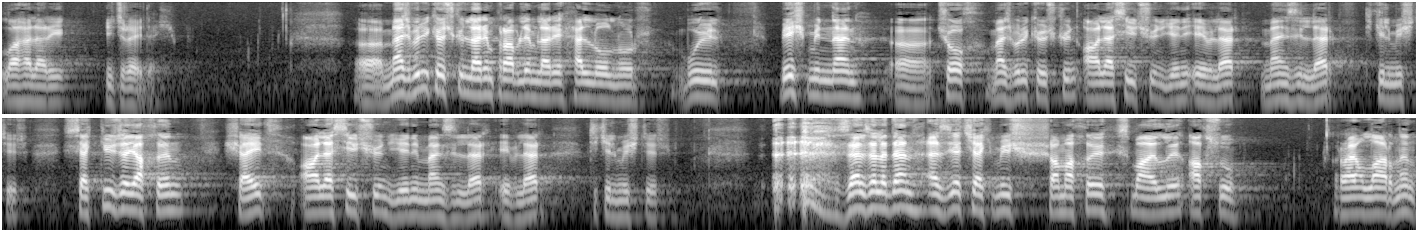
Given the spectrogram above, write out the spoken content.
layihələri icra edək. Məcburi köçkünlərin problemləri həll olunur. Bu il 5000-dən çox məcburi köçkün ailəsi üçün yeni evlər, mənzillər tikilmişdir. 800-ə yaxın şəhid ailəsi üçün yeni mənzillər, evlər tikilmişdir. Zəlzələdən əziyyət çəkmiş Şamaxı, İsmailli, Ağsu rayonlarının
